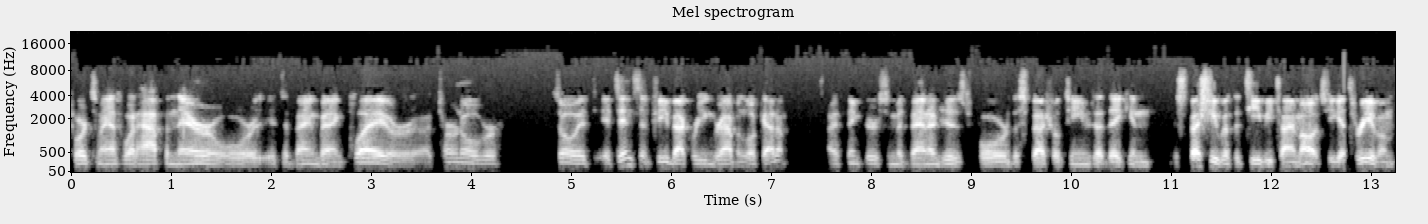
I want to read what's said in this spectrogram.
Torts may ask what happened there, or it's a bang bang play or a turnover. So it, it's instant feedback where you can grab and look at them. I think there's some advantages for the special teams that they can, especially with the TV timeouts. You get three of them.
